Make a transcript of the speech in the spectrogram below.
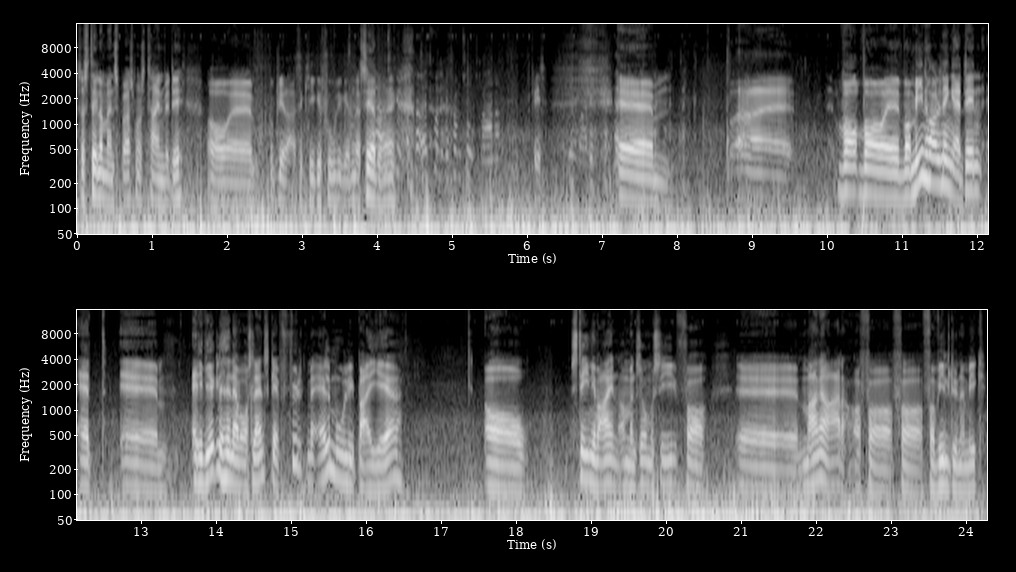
så stiller man spørgsmålstegn ved det. Og øh, nu bliver der altså kigget fugle igen. Hvad ser du her? Jeg tror, det kom to straner. Fedt. øhm, øh, hvor, hvor, øh, hvor min holdning er den, at, øh, at i virkeligheden er vores landskab fyldt med alle mulige barriere og sten i vejen, om man så må sige, for øh, mange arter og for, for, for vild dynamik.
